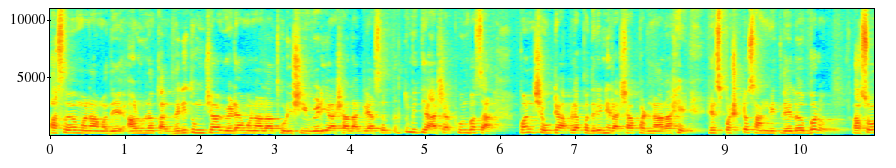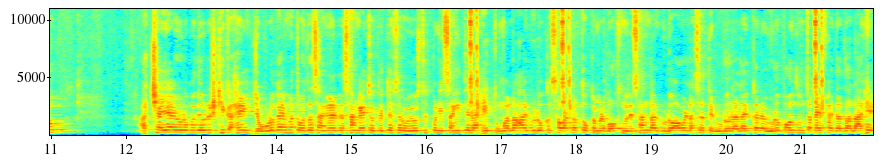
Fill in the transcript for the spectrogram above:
असं मनामध्ये आणू नका. जरी तुमच्या वेड्या मनाला थोडीशी वेडी आशा लागली असेल तर तुम्ही ती आशा ठेवून बसा. पण शेवटी आपल्या पदरी निराशा पडणार आहे हे स्पष्ट सांगितलेलं बरं. असो अच्छा या व्हिडिओमध्ये एवढंच ठीक आहे. जेवढं काय महत्त्वाचं सांगायचं सांगायचं होतं ते सर्व व्यवस्थितपणे सांगितलेलं आहे. तुम्हाला हा व्हिडिओ कसा वाटला तो कमेंट बॉक्समध्ये सांगा. व्हिडिओ आवडला असेल तर व्हिडिओला लाईक करा. व्हिडिओ पाहून तुमचा काही फायदा झाला आहे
